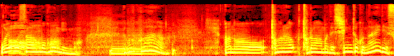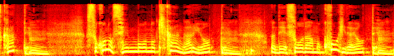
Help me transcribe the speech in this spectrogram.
親御さんも本人も。僕は、あのトラ、トラウマでしんどくないですかって。うんそこの専門の機関があるよって、うん、で、相談も公費だよって、うん、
